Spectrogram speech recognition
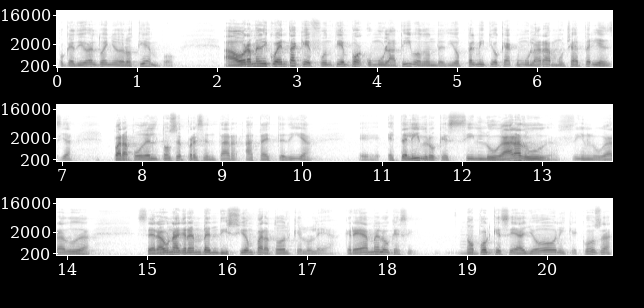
porque Dios es el dueño de los tiempos. Ahora me di cuenta que fue un tiempo acumulativo donde Dios permitió que acumulara mucha experiencia para poder entonces presentar hasta este día eh, este libro que sin lugar a dudas, sin lugar a dudas, será una gran bendición para todo el que lo lea. Créanme lo que sí. No porque sea yo ni qué cosa.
